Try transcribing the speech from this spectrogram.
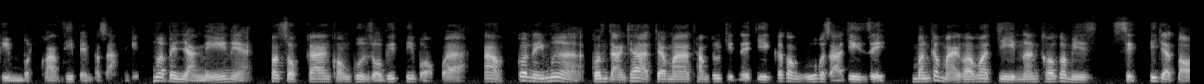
พิมพ์บทความที่เป็นภาษาอังกฤษ เมื่อเป็นอย่างนี้เนี่ยประสบการณ์ของคุณโสภิตที่บอกว่าอ้าวก็ในเมื่อคนต่างชาติจะมาทำธุรกิจในจีนก็ต้องรู้ภาษาจีนสิ มันก็หมายความว่าจีนนั้นเขาก็มีสิทธิ์ที่จะต่อ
